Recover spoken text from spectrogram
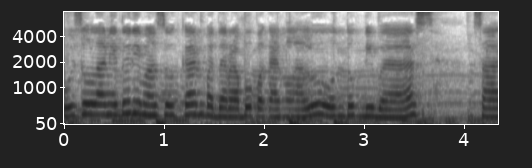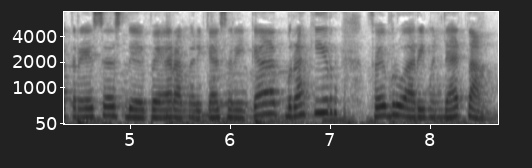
Usulan itu dimasukkan pada Rabu pekan lalu untuk dibahas saat reses DPR Amerika Serikat berakhir Februari mendatang.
